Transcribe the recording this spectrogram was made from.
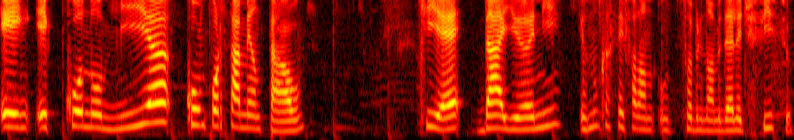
em economia comportamental, que é Daiane. Eu nunca sei falar o sobrenome dela, é difícil.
